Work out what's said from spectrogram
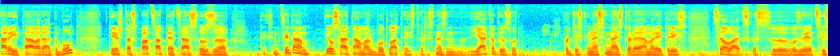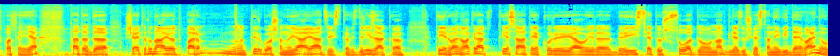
arī tā varētu būt. Tieši tas pats attiecās uz teiksim, citām pilsētām, varbūt Latvijas tur, es nezinu, Jēkabils Burtiski nesen aizturējām arī trīs cilvēkus, kas uh, uz vietas izplatīja. Ja? Tātad uh, šeit runājot par mm, tirgošanu, jā, jāatzīst, ka visdrīzāk uh, tie ir vai nu no agrāk tiesātie, kuri jau ir izcietuši sodu un atgriezušies tajā vidē, vai nu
